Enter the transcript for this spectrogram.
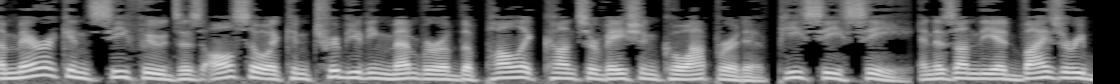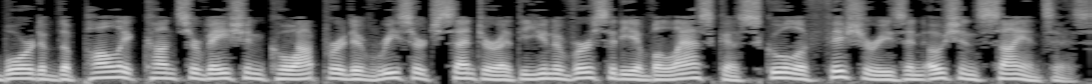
American Seafoods is also a contributing member of the Pollock Conservation Cooperative and is on the advisory board of the Pollock Conservation Cooperative Research Center at the University of Alaska School of Fisheries and Oceans Sciences.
